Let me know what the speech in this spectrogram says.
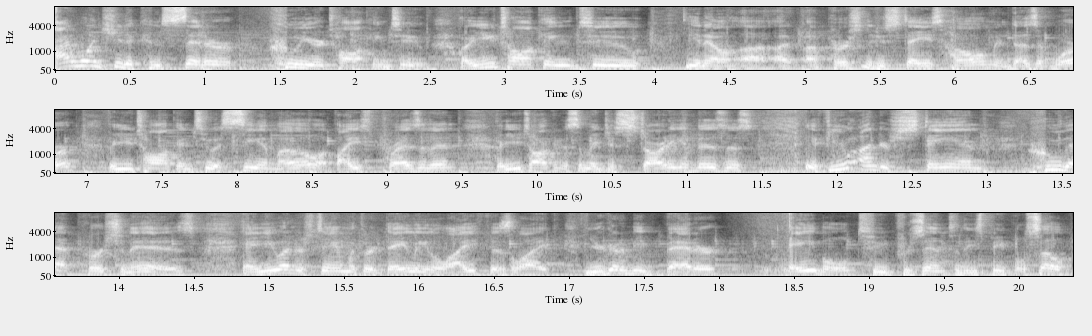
I want you to consider who you're talking to. Are you talking to you know a, a, person who stays home and doesn't work? Are you talking to a CMO a vice president? Are you talking to somebody just starting a business? If you understand who that person is and you understand what their daily life is like you're going to be better able to present to these people. So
